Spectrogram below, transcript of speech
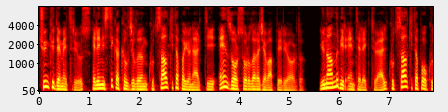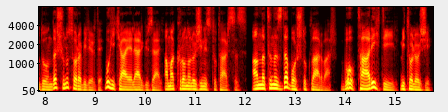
Çünkü Demetrius, Helenistik akılcılığın kutsal kitapa yönelttiği en zor sorulara cevap veriyordu. Yunanlı bir entelektüel, kutsal kitabı okuduğunda şunu sorabilirdi. Bu hikayeler güzel ama kronolojiniz tutarsız. Anlatınızda boşluklar var. Bu, tarih değil, mitoloji.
